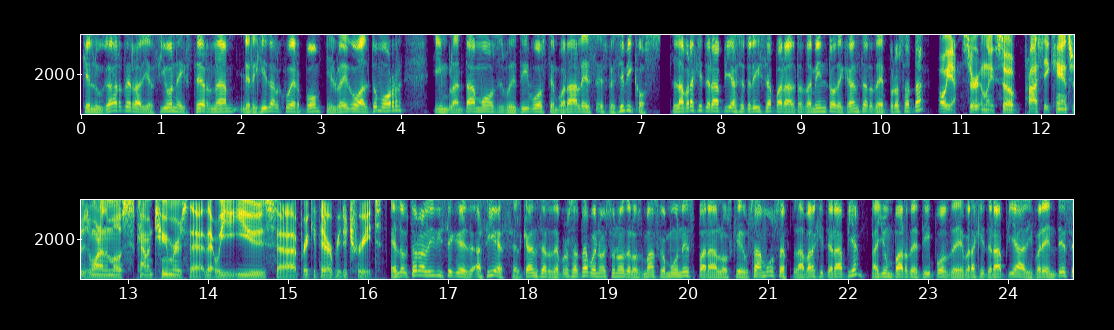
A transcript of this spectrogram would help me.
que en lugar de radiación externa dirigida al cuerpo y luego al tumor, implantamos dispositivos temporales específicos. ¿La braquiterapia se utiliza para el tratamiento de cáncer de próstata? Oh yeah, certainly. So prostate cancer is one of the most common tumors that, that we use uh, brachytherapy to treat. El doctor Ali dice que así es. El cáncer de próstata, bueno, es uno de los más comunes para los que usamos la braquiterapia. Hay un par de tipos de braquiterapia diferentes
